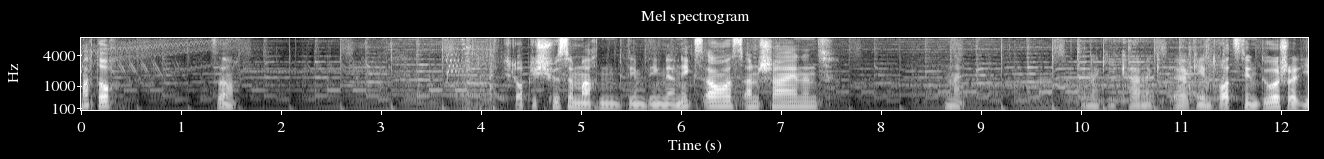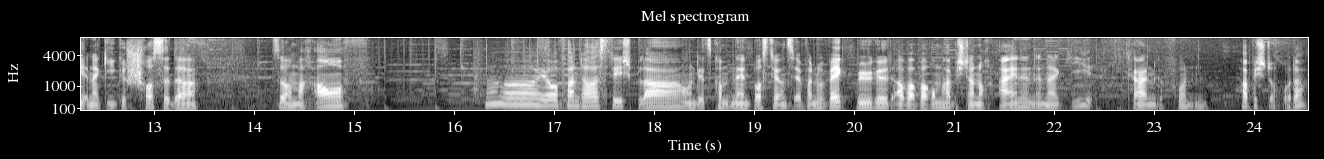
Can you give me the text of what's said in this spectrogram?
Mach doch. So. Ich glaube, die Schüsse machen dem Ding da nichts aus, anscheinend. Nein. Die Energiekerne äh, gehen trotzdem durch, oder die Energiegeschosse da. So, mach auf. Oh, ja, fantastisch, bla. Und jetzt kommt ein Endboss, der uns einfach nur wegbügelt. Aber warum habe ich da noch einen Energiekern gefunden? Hab ich doch, oder?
